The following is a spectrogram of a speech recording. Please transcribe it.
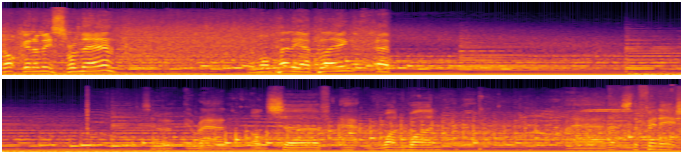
not going to miss from there. And Montpellier playing. Uh, Iran on serve at 1-1. And that's the finish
